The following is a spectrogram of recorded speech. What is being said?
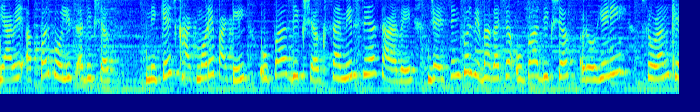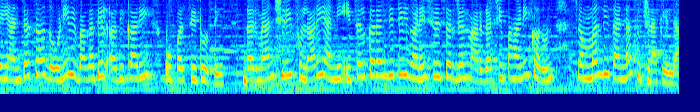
यावेळी अप्पर पोलीस अधीक्षक निकेश खाटमोडे पाटील उपअधीक्षक समीर सिंह साळवे जयसिंगपूर विभागाच्या उपअधीक्षक रोहिणी सोळंखे यांच्यासह दोन्ही विभागातील अधिकारी उपस्थित होते. दरम्यान श्री फुलारी यांनी इचलकरंजीतील गणेश विसर्जन मार्गाची पाहणी करून संबंधितांना सूचना केल्या.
